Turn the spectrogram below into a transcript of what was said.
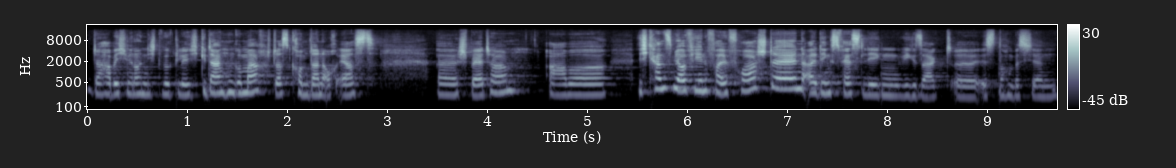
da habe ich mir noch nicht wirklich Gedanken gemacht. Das kommt dann auch erst äh, später. Aber ich kann es mir auf jeden Fall vorstellen. Allerdings festlegen, wie gesagt, äh, ist noch ein bisschen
